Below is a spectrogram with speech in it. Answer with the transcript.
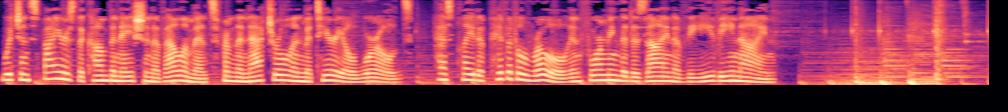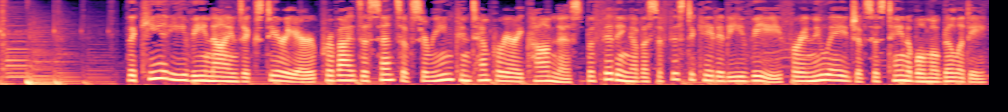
which inspires the combination of elements from the natural and material worlds, has played a pivotal role in forming the design of the EV9. The Kia EV9's exterior provides a sense of serene contemporary calmness befitting of a sophisticated EV for a new age of sustainable mobility.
